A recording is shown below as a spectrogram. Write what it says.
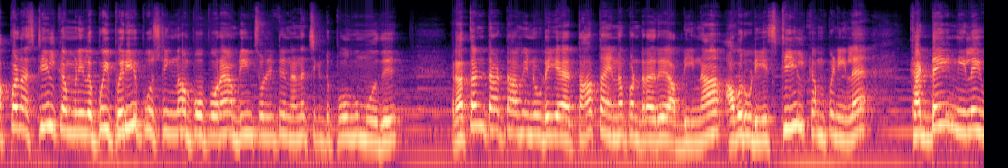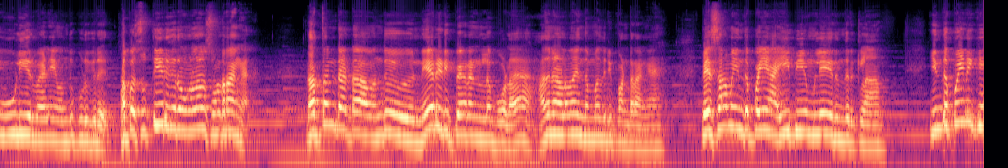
அப்போ நான் ஸ்டீல் கம்பெனியில் போய் பெரிய போஸ்டிங் தான் போக போகிறேன் அப்படின்னு சொல்லிட்டு நினச்சிக்கிட்டு போகும்போது ரத்தன் டாட்டாவினுடைய தாத்தா என்ன பண்ணுறாரு அப்படின்னா அவருடைய ஸ்டீல் கம்பெனியில் கடை நிலை ஊழியர் வேலையை வந்து கொடுக்குறாரு. அப்போ சுற்றி இருக்கிறவங்களாம் சொல்கிறாங்க ரத்தன் டாட்டா வந்து நேரடி பேரன் இல்லை போல அதனால தான் இந்த மாதிரி பண்ணுறாங்க பேசாமல் இந்த பையன் ஐபிஎம்லேயே இருந்திருக்கலாம். இந்த பையனுக்கு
